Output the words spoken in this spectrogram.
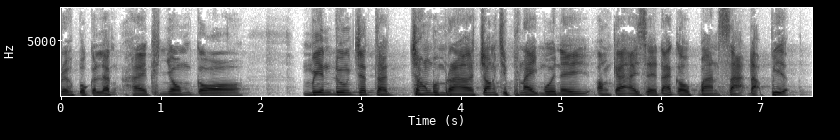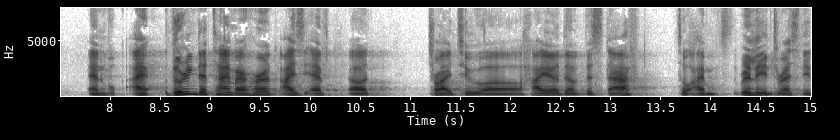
រើសបុគ្គលិកហើយខ្ញុំក៏មានដួងចិត្តថាចង់បម្រើចង់ជាផ្នែកមួយនៃអង្គការ ICF ដែរក៏បានសាកដាក់ពាក្យ And I, during that time, I heard ICF uh, try to uh, hire the, the staff. So I'm really interested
